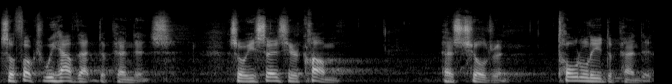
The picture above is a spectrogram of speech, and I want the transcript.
So, folks, we have that dependence. So he says here, come as children, totally dependent.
